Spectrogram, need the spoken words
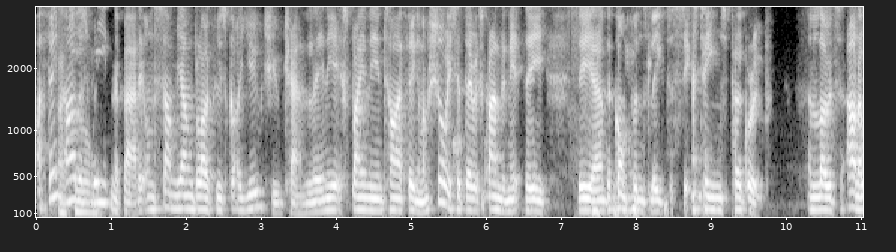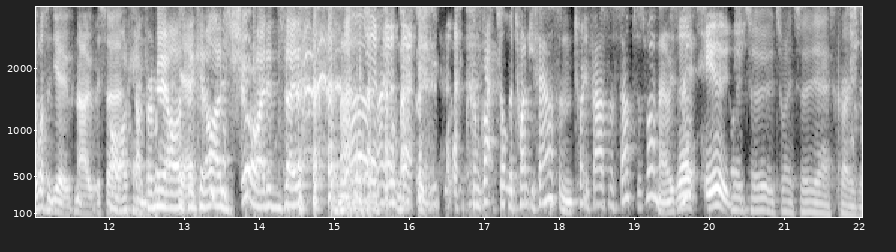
I think I was all. reading about it on some young bloke who's got a YouTube channel, and he explained the entire thing. And I'm sure he said they're expanding it the the uh, the conference league to six teams per group, and loads. Oh no, it wasn't you. No, it was. Uh, oh, okay. some- For me, I was yeah. thinking, oh, I'm sure I didn't say that. no, no, you're massive. Congrats on the 20,000 20,000 subs as well now, isn't That's it? huge. 22, 22, yeah, it's crazy.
